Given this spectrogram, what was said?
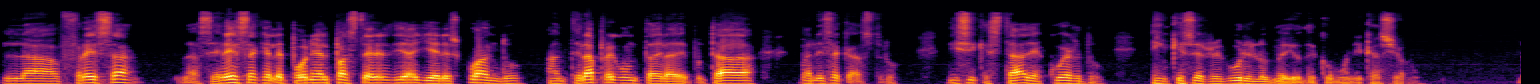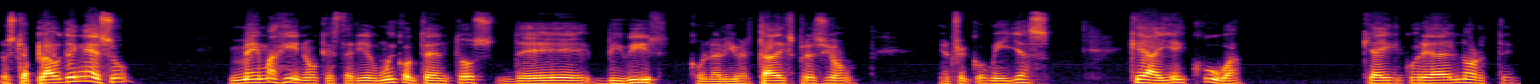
la fresa, la cereza que le pone al pastel el día de ayer es cuando, ante la pregunta de la diputada Vanessa Castro, dice que está de acuerdo en que se regulen los medios de comunicación. Los que aplauden eso, me imagino que estarían muy contentos de vivir con la libertad de expresión entre comillas, que hay en Cuba, que hay en Corea del Norte,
